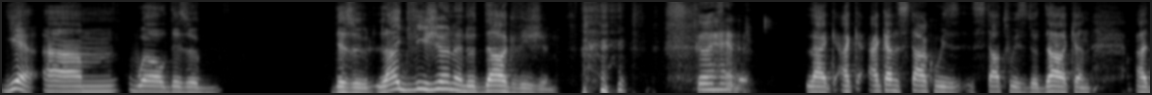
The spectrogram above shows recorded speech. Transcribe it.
Yeah, um, well, there's a there's a light vision and a dark vision. Go ahead. Like I, I can start with start with the dark and I,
